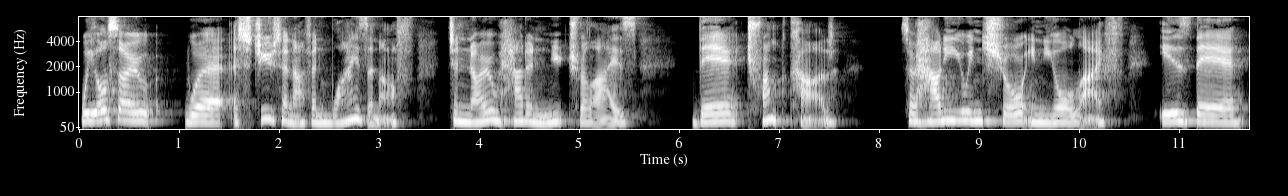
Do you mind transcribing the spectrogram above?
We also were astute enough and wise enough to know how to neutralize their trump card. So, how do you ensure in your life? Is there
